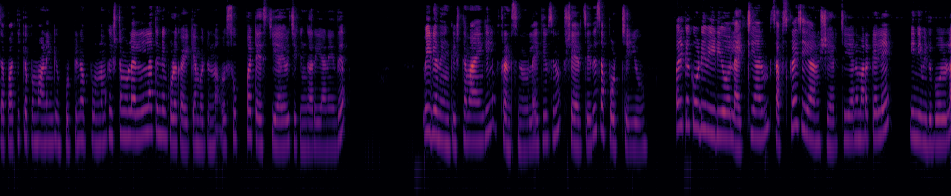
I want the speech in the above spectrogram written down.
ചപ്പാത്തിക്കൊപ്പമാണെങ്കിലും പുട്ടിനൊപ്പം നമുക്ക് ഇഷ്ടമുള്ള എല്ലാത്തിന്റെയും കൂടെ കഴിക്കാൻ പറ്റുന്ന ഒരു സൂപ്പർ ടേസ്റ്റിയായ ഒരു ചിക്കൻ കറിയാണ് ഇത്. വീഡിയോ നിങ്ങൾക്ക് ഇഷ്ടമായെങ്കിൽ ഫ്രണ്ട്സിനും റിലേറ്റീവ്സിനും ഷെയർ ചെയ്ത് സപ്പോർട്ട് ചെയ്യൂ. ഒരിക്കൽ കൂടി വീഡിയോ ലൈക്ക് ചെയ്യാനും സബ്സ്ക്രൈബ് ചെയ്യാനും ഷെയർ ചെയ്യാനും മറക്കല്ലേ? ഇനിയും ഇതുപോലുള്ള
